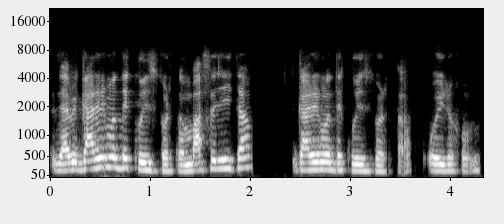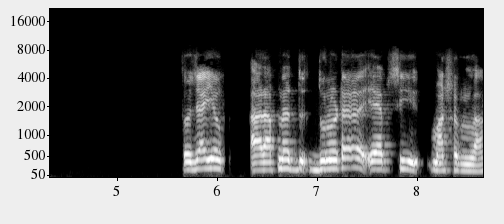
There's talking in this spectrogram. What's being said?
যে আমি গাড়ির মধ্যে কুইজ করতাম বাসে যেতাম গাড়ির মধ্যে কুইজ করতাম ওই রকম তো যাই হোক আর আপনার দু- দুটোটা অ্যাপসই মাশাল্লাহ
